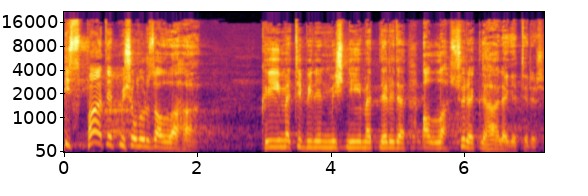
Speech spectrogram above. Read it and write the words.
ispat etmiş oluruz Allah'a kıymeti bilinmiş nimetleri de Allah sürekli hale getirir.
